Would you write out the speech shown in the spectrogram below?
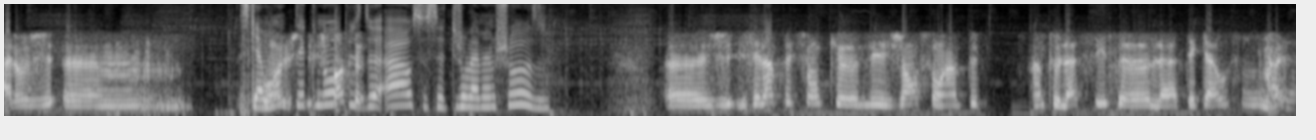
Alors, je, euh, Est-ce qu'il y a Bon, moins de techno, plus que- de house C'est toujours la même chose Euh, j'ai j'ai l'impression que les gens sont un peu, un peu lassés de la tech house minimale.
